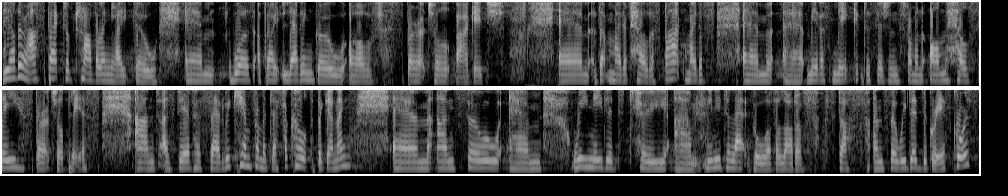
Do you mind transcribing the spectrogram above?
The other aspect of travelling light, though, um, was about letting go of spiritual baggage um, that might have held us back, might have um, uh, made us make decisions from an unhealthy spiritual place. And as Dave has said, we came from a difficult beginning, um, and so um, we needed to um, we need to let go of a lot of stuff. And so we did the Grace course.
